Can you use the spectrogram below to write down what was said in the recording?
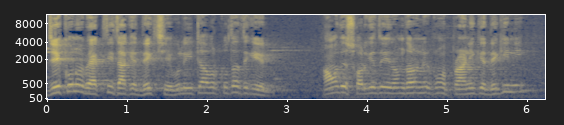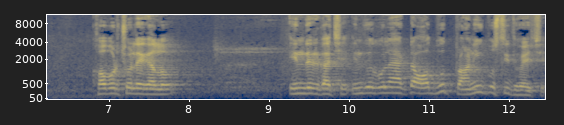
যে কোনো ব্যক্তি তাকে দেখছে বলে, এটা আবার কোথা থেকে এলো? আমাদের স্বর্গে তো এরকম ধরনের কোনো প্রাণীকে দেখিনি। খবর চলে গেল ইন্দ্রের কাছে। ইন্দ্র বলে একটা অদ্ভুত প্রাণী উপস্থিত হয়েছে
